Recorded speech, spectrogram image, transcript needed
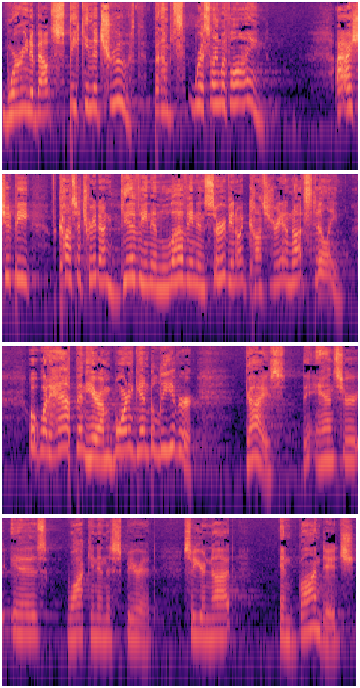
worrying about speaking the truth, but I'm wrestling with lying. I, I should be concentrating on giving and loving and serving. I'm concentrating on not stealing. Well, what happened here? I'm born again believer. Guys, the answer is walking in the Spirit. So you're not in bondage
